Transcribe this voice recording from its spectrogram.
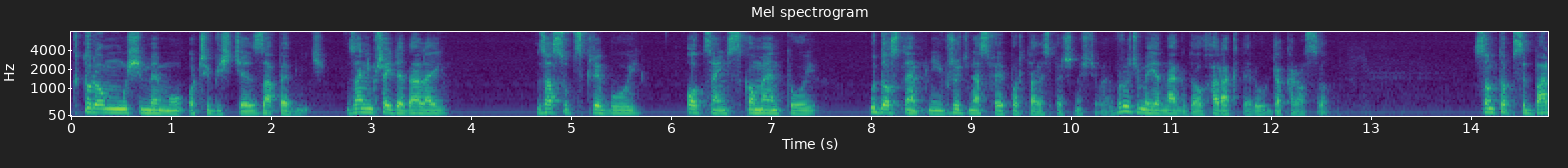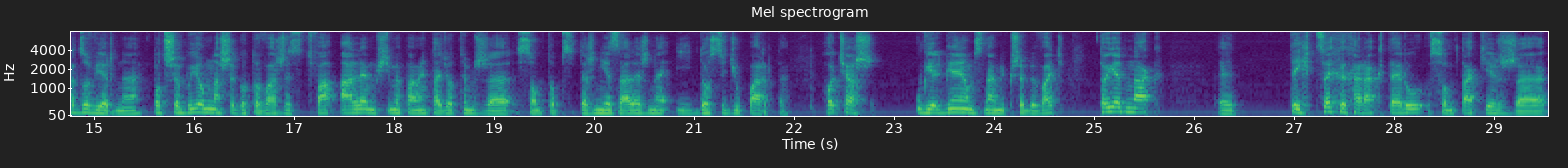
którą musimy mu oczywiście zapewnić. Zanim przejdę dalej, zasubskrybuj, oceń, skomentuj, udostępnij, wrzuć na swoje portale społecznościowe. Wróćmy jednak do charakteru Jacka Russell. Są to psy bardzo wierne, potrzebują naszego towarzystwa, ale musimy pamiętać o tym, że są to psy też niezależne i dosyć uparte. Chociaż uwielbiają z nami przebywać, to jednak y, te ich cechy charakteru są takie, że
